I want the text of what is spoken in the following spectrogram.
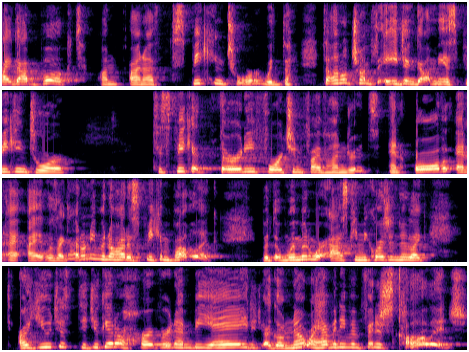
I got booked on, on a speaking tour with Donald Trump's agent got me a speaking tour to speak at 30 Fortune 500s. And all, and I, I was like, I don't even know how to speak in public. But the women were asking me questions. They're like, are you just, did you get a Harvard MBA? I go, no, I haven't even finished college.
